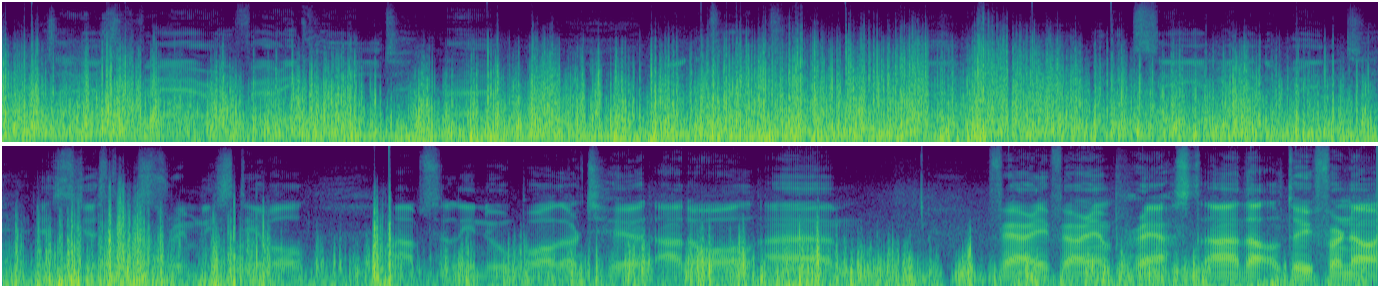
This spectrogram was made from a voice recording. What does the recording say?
It is very, very cold. Um, the wind is just extremely stable. Absolutely no bother to it at all. Um, very, very impressed. Uh, that'll do for now.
